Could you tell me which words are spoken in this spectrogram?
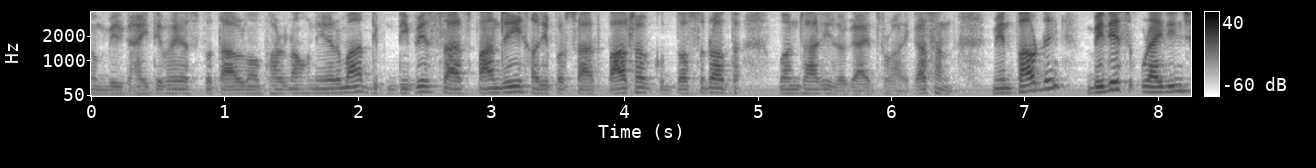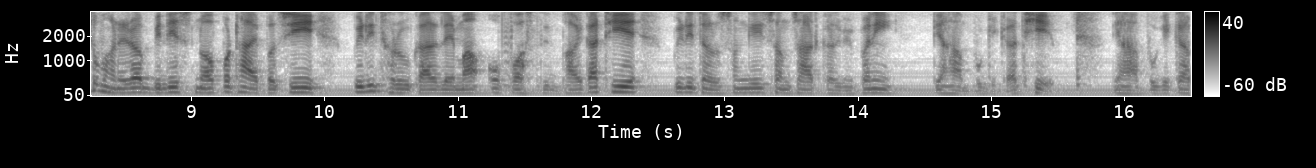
गम्भीर घाइते भई अस्पतालमा भर्ना हुनेहरूमा दिपेश राज पाण्डे हरिप्रसाद पाठक दशरथ भण्डारी लगायत रहेका छन्। मेन पावरले विदेश उडाइदिन्छु भनेर विदेश नपठाएपछि पीडितहरू कार्यालयमा उपस्थित भएका थिए। पीडितहरूसँगै सञ्चारकर्मी पनि त्यहाँ पुगेका थिए। त्यहाँ पुगेका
